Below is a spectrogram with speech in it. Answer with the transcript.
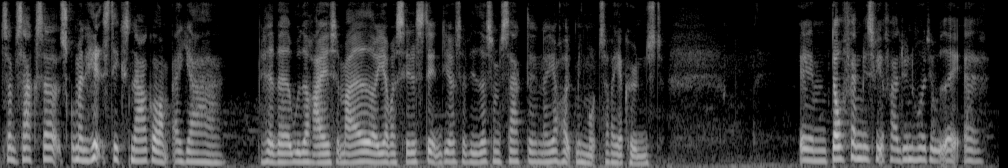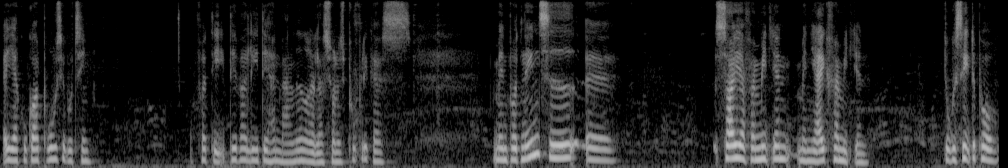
som sagt, så skulle man helst ikke snakke om, at jeg havde været ude at rejse meget, og jeg var selvstændig og så videre. Som sagt, øh, når jeg holdt min mund, så var jeg kønnest. Øhm, dog fandt min svigerfar lynhurtigt ud af, at, at jeg kunne godt bruge Sibutin. Fordi det var lige det, han manglede en relationes publikas. Men på den ene side, øh, så er jeg familien, men jeg er ikke familien. Du kan se det på,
